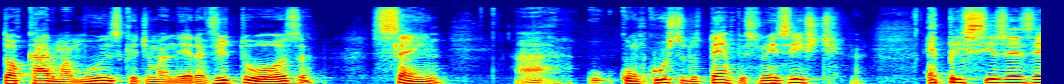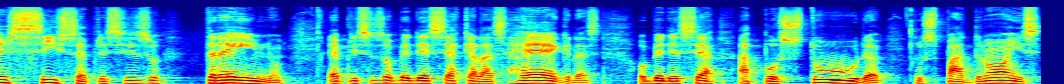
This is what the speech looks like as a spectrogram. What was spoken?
tocar uma música de maneira virtuosa sem ah, o concurso do tempo, isso não existe. Né? É preciso exercício, é preciso treino, é preciso obedecer aquelas regras, obedecer a, postura, os padrões,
